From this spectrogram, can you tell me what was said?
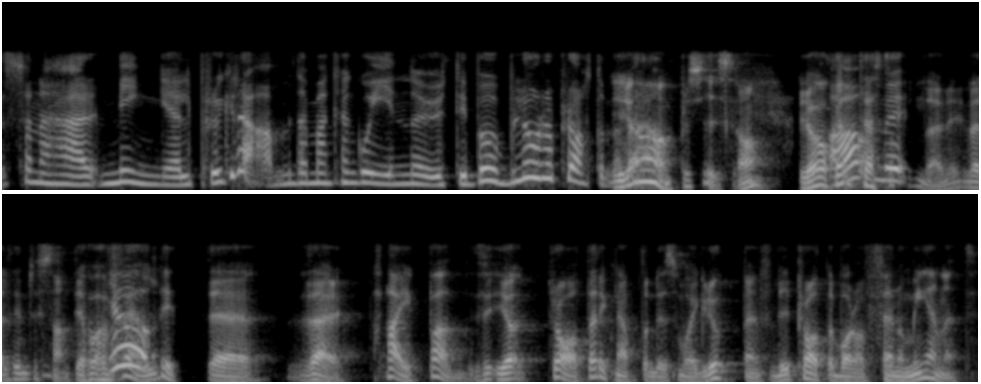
sådana här mingelprogram där man kan gå in och ut i bubblor och prata med varandra. Ja, precis. Ja. Jag har själv ja, testat men... dem där, det är väldigt intressant. Jag var ja. väldigt eh, där, hypad. Jag pratade knappt om det som var i gruppen för vi pratade bara om fenomenet.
